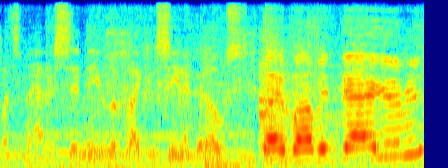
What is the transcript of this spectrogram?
What's the matter, Sidney? You look like you've seen a ghost. My mom and dad are gonna be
